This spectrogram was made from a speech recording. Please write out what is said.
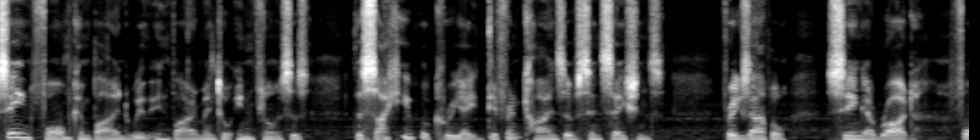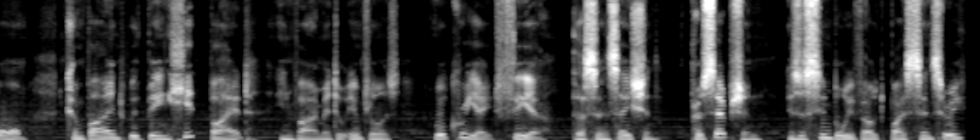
seeing form combined with environmental influences, the psyche will create different kinds of sensations. For example, seeing a rod form combined with being hit by it, environmental influence, will create fear. The sensation. Perception is a symbol evoked by sensory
